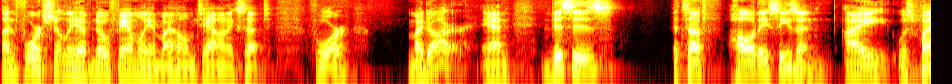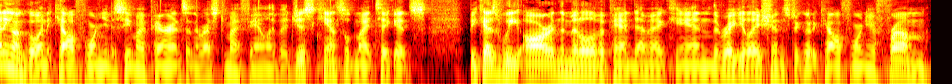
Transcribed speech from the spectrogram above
unfortunately have no family in my hometown except for my daughter. And this is a tough holiday season. I was planning on going to California to see my parents and the rest of my family, but just canceled my tickets because we are in the middle of a pandemic and the regulations to go to California from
